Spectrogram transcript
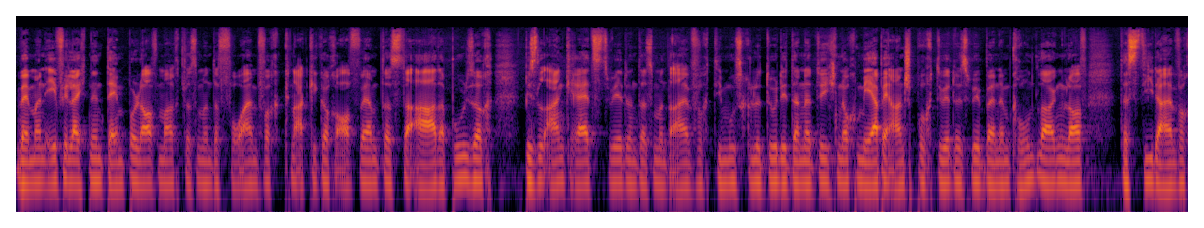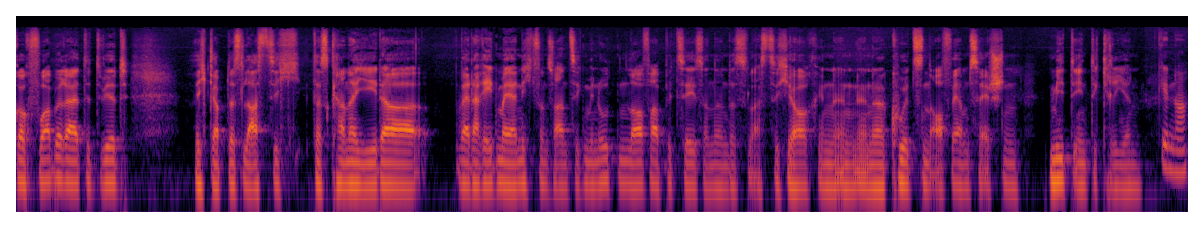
wenn man eh vielleicht einen Tempolauf macht, dass man davor einfach knackig auch aufwärmt, dass der A, der Puls auch ein bisschen angereizt wird und dass man da einfach die Muskulatur, die dann natürlich noch mehr beansprucht wird als wie bei einem Grundlagenlauf, dass die da einfach auch vorbereitet wird. Ich glaube, das lässt sich, das kann ja jeder weil da reden wir ja nicht von 20 Minuten Lauf-APC, sondern das lässt sich ja auch in, in, in einer kurzen Aufwärmsession mit integrieren. Genau.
